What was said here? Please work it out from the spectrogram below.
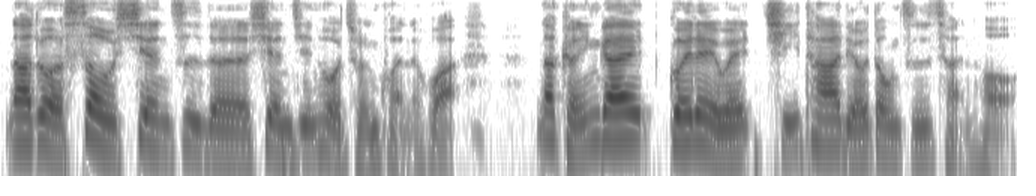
那如果受限制的现金或存款的话，那可能应该归类为其他流动资产哈，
